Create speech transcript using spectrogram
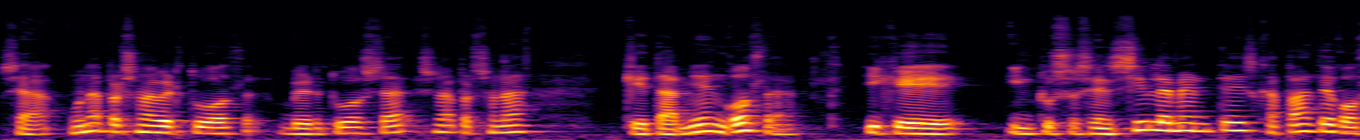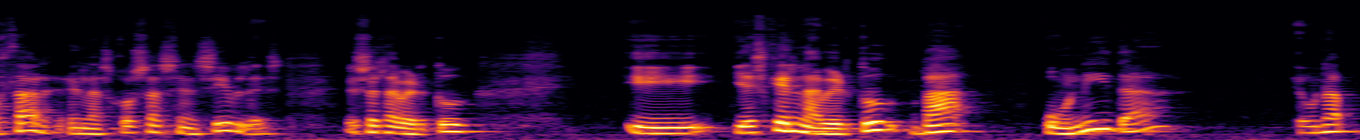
O sea, una persona virtuosa, virtuosa es una persona que también goza y que incluso sensiblemente es capaz de gozar en las cosas sensibles. Eso es la virtud. Y, es que en la virtud va unida una,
